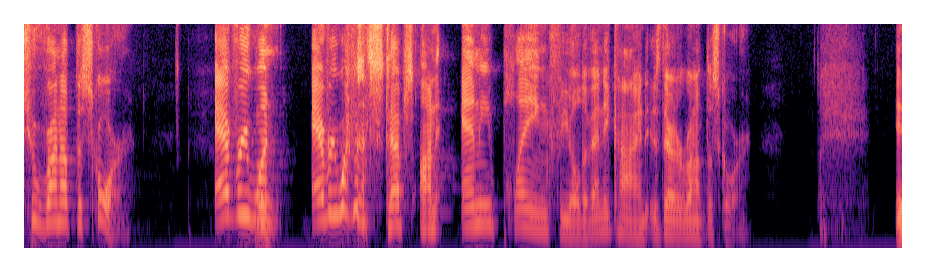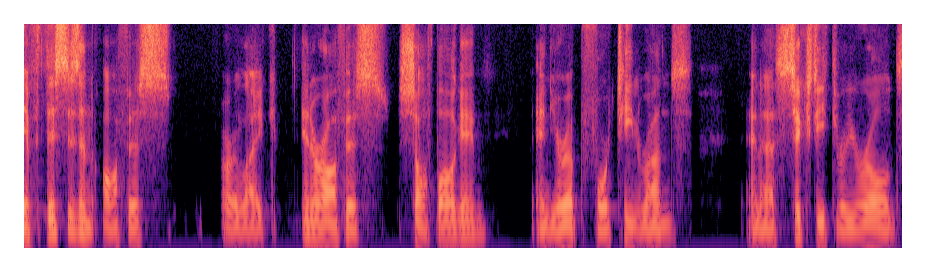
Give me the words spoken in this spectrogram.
to run up the score. Everyone everyone that steps on any playing field of any kind is there to run up the score. If this is an office or like inter office softball game, and you're up 14 runs, and a 63 year old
